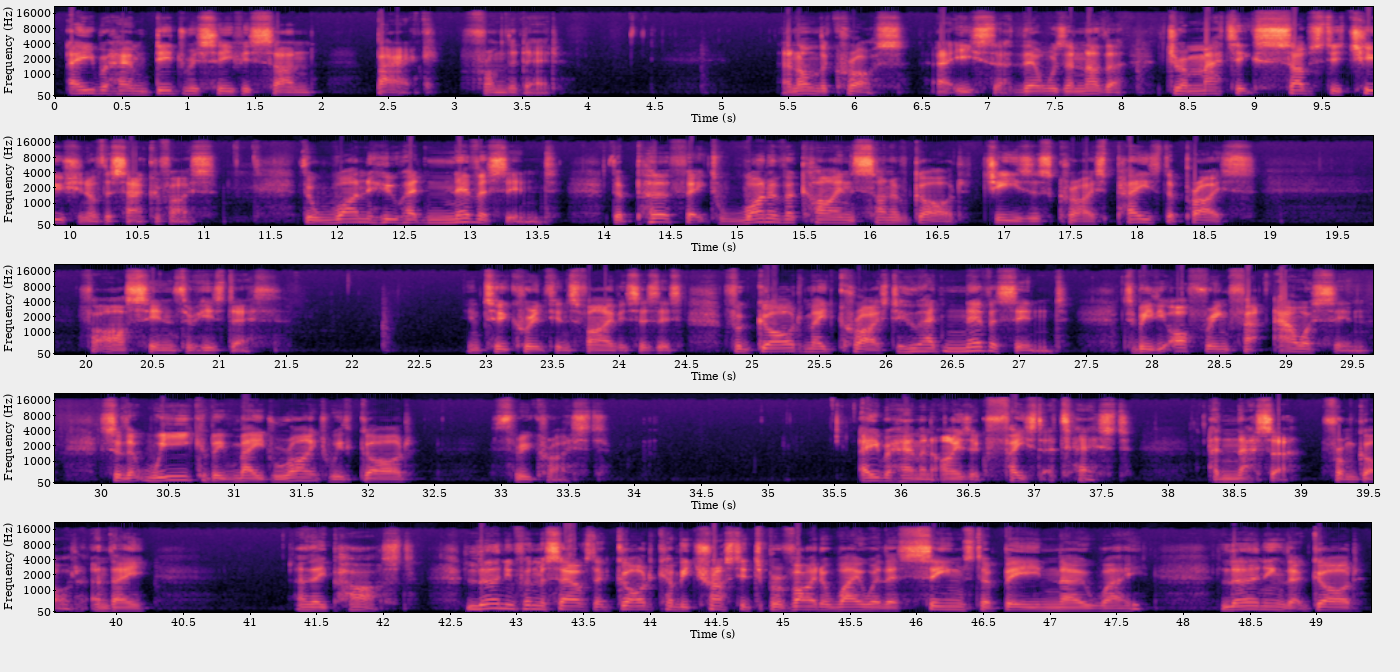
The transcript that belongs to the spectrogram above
Abraham did receive his son back from the dead. And on the cross at Easter, there was another dramatic substitution of the sacrifice. The one who had never sinned, the perfect, one of a kind Son of God, Jesus Christ, pays the price for our sin through his death. In 2 Corinthians 5, it says this For God made Christ, who had never sinned, to be the offering for our sin, so that we could be made right with God through Christ. Abraham and Isaac faced a test, a nasa from God, and they and they passed. Learning for themselves that God can be trusted to provide a way where there seems to be no way. Learning that God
